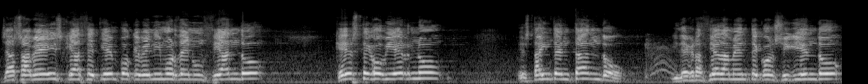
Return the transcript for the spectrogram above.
Ya sabéis que hace tiempo que venimos denunciando que este gobierno está intentando y desgraciadamente consiguiendo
